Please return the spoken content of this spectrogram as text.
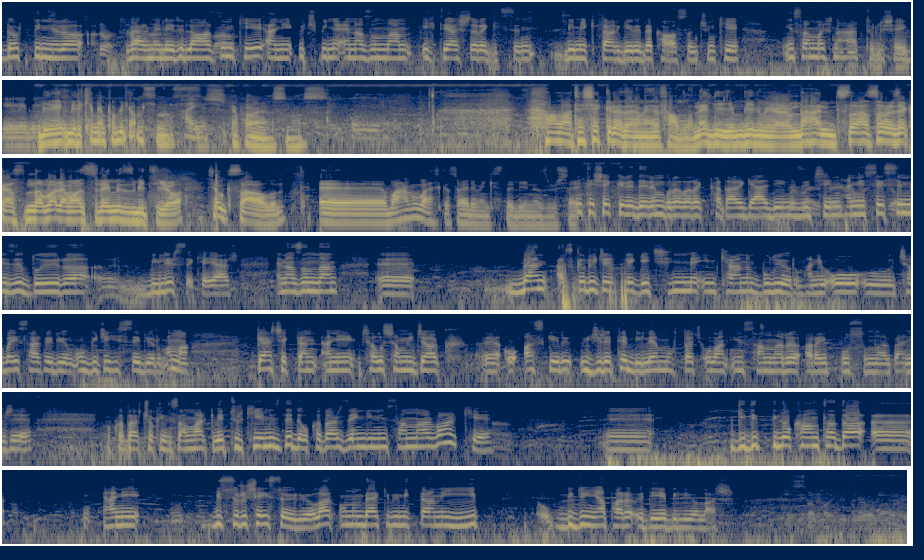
4000 lira vermeleri lazım ki hani 3000'i en azından ihtiyaçlara gitsin. Bir miktar geride kalsın. Çünkü insan başına her türlü şey gelebilir. Bir, birikim yapabiliyor musunuz? Hayır. Yapamıyorsunuz. Vallahi teşekkür ederim Elif abla. Ne diyeyim bilmiyorum. Daha, daha soracak aslında var ama süremiz bitiyor. Çok sağ olun. Ee, var mı başka söylemek istediğiniz bir şey? Teşekkür ederim buralara kadar geldiğiniz için. Hani sesimizi duyurabilirsek eğer en azından e, ben asgari ücretle geçinme imkanı buluyorum. Hani o e, çabayı sarf ediyorum, o gücü hissediyorum ama gerçekten hani çalışamayacak, e, o askeri ücrete bile muhtaç olan insanları arayıp bulsunlar bence. O kadar çok insan var ki ve Türkiye'mizde de o kadar zengin insanlar var ki. E, gidip bir lokantada e, hani bir sürü şey söylüyorlar. Onun belki bir miktarını yiyip bir dünya para ödeyebiliyorlar.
